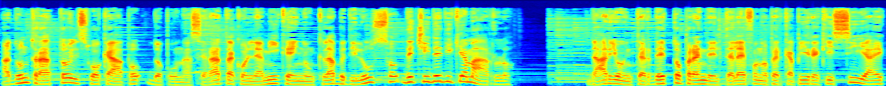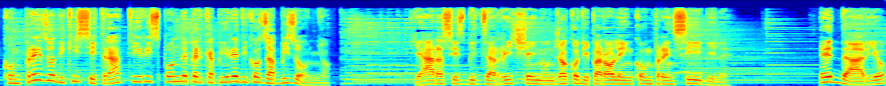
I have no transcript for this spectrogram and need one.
Ad un tratto il suo capo, dopo una serata con le amiche in un club di lusso, decide di chiamarlo. Dario, interdetto, prende il telefono per capire chi sia e, compreso di chi si tratti, risponde per capire di cosa ha bisogno. Chiara si sbizzarrisce in un gioco di parole incomprensibile. E Dario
